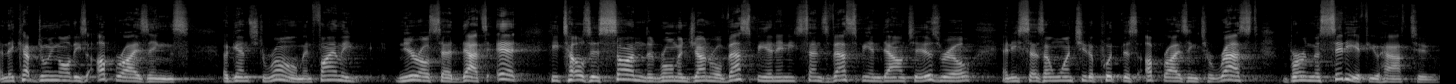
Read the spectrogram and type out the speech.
And they kept doing all these uprisings against Rome. And finally, Nero said, That's it. He tells his son, the Roman general Vespian, and he sends Vespian down to Israel. And he says, I want you to put this uprising to rest. Burn the city if you have to.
